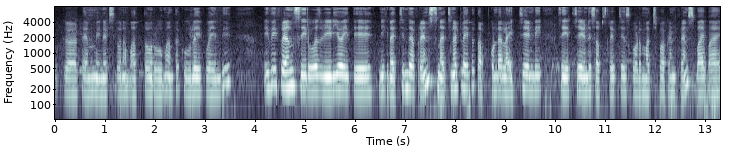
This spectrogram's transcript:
ఒక టెన్ మినిట్స్లోనే మొత్తం రూమ్ అంతా కూల్ అయిపోయింది. ఇది ఫ్రెండ్స్ ఈరోజు వీడియో అయితే మీకు నచ్చిందా ఫ్రెండ్స్? నచ్చినట్లయితే తప్పకుండా లైక్ చేయండి షేర్ చేయండి సబ్స్క్రైబ్ చేసుకోవడం మర్చిపోకండి ఫ్రెండ్స్. బాయ్ బాయ్.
